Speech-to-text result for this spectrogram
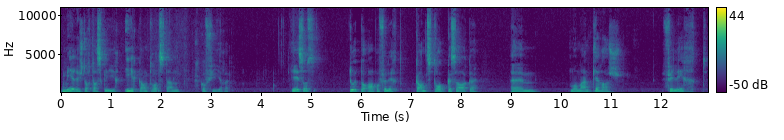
Mir ist doch das gleich. Ich kann trotzdem feiern. Jesus tut da aber vielleicht ganz trocken sagen, ähm, Moment rasch, vielleicht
